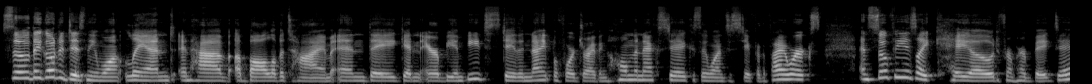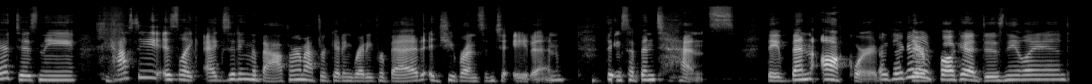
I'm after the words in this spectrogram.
So they go to Disneyland and have a ball of a time, and they get an Airbnb to stay the night before driving home the next day because they wanted to stay for the fireworks. And Sophie is like KO'd from her big day at Disney. Cassie is like exiting the bathroom after getting ready for bed, and she runs into Aiden. Things have been tense. They've been awkward. Are they They're- gonna fuck at Disneyland?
